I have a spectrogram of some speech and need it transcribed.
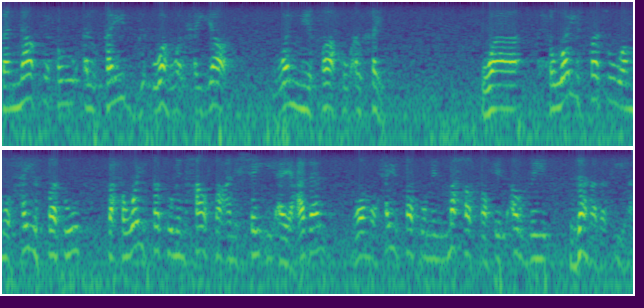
فالناصح القيد وهو الخيار. والنصاح الخيط وحويصة ومحيصة فحويصة من حاص عن الشيء أي عدل ومحيصة من محص في الأرض ذهب فيها.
